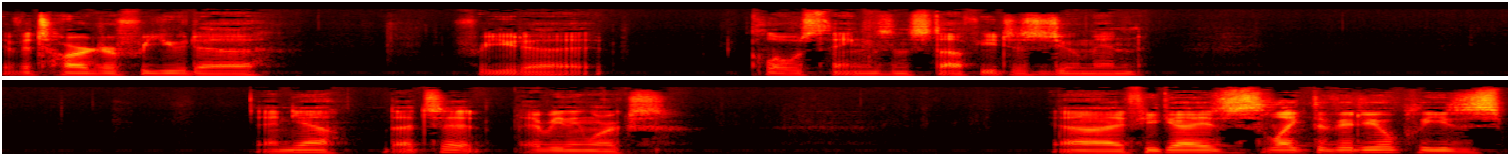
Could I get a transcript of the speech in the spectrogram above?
if it's harder for you to for you to close things and stuff, you just zoom in. And yeah, that's it. Everything works. Uh, if you guys like the video, please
